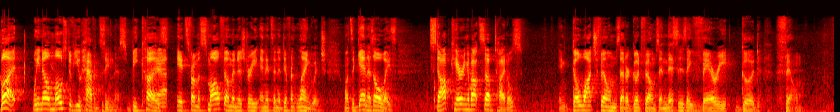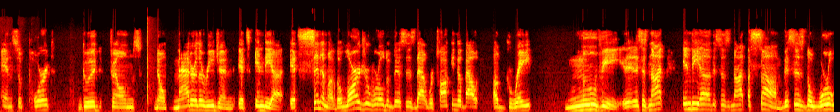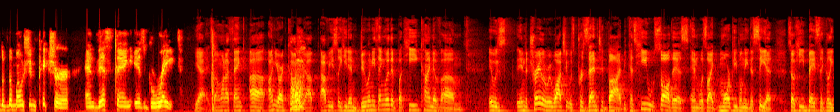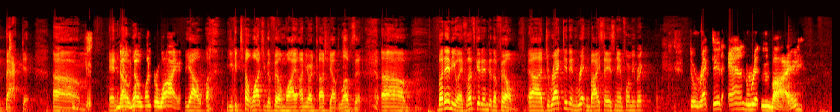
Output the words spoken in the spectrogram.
But we know most of you haven't seen this because Yeah. it's from a small film industry and it's in a different language. Once again, as always, stop caring about subtitles and go watch films that are good films. And this is a very good film. and support good films no matter the region. It's India, it's cinema. The larger world of this is that we're talking about a great movie. This is not India, this is not Assam. This is the world of the motion picture, and this thing is great. Yeah, so I want to thank uh, Anurag Kashyap. Obviously, he didn't do anything with it, but he kind of. Um, it was in the trailer we watched. It was presented by because he saw this and was like, more people need to see it. So he basically backed it. Um, and No, at no wonder why. yeah, you could tell watching the film why Anurag Kashyap loves it. Um, but anyways, let's get into the film. Uh, directed and written by, say his name for me, Rick. Directed and written by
